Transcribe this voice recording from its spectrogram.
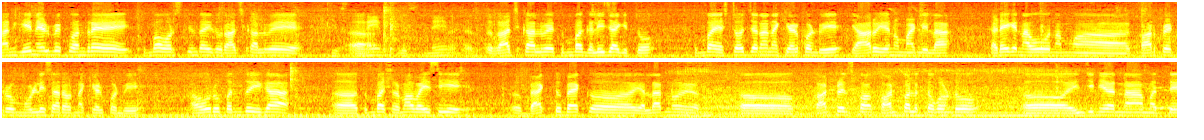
ನನಗೇನು ಹೇಳಬೇಕು ಅಂದರೆ ತುಂಬ ವರ್ಷದಿಂದ ಇದು ರಾಜಕಾಲುವೆ ರಾಜಕಾಲುವೆ ತುಂಬ ಗಲೀಜಾಗಿತ್ತು. ತುಂಬ ಎಷ್ಟೋ ಜನನ ಕೇಳ್ಕೊಂಡ್ವಿ. ಯಾರೂ ಏನೂ ಮಾಡಲಿಲ್ಲ. ಕಡೆಗೆ ನಾವು ನಮ್ಮ ಕಾರ್ಪೊರೇಟ್ರು ಮುರಳಿ ಸರ್ ಅವ್ರನ್ನ ಕೇಳ್ಕೊಂಡ್ವಿ. ಅವರು ಬಂದು ಈಗ ತುಂಬ ಶ್ರಮ ವಹಿಸಿ ಬ್ಯಾಕ್ ಟು ಬ್ಯಾಕ್ ಎಲ್ಲರನ್ನೂ ಕಾನ್ಫರೆನ್ಸ್ ಕಾನ್ ತಗೊಂಡು ಇಂಜಿನಿಯರ್ನ ಮತ್ತು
